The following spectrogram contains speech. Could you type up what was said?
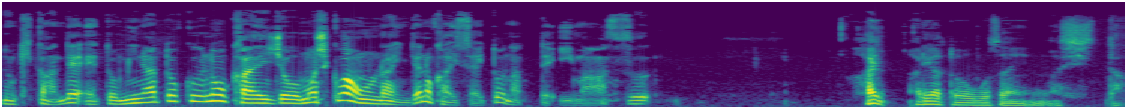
の期間で、えっと、港区の会場もしくはオンラインでの開催となっています。はい、ありがとうございました。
